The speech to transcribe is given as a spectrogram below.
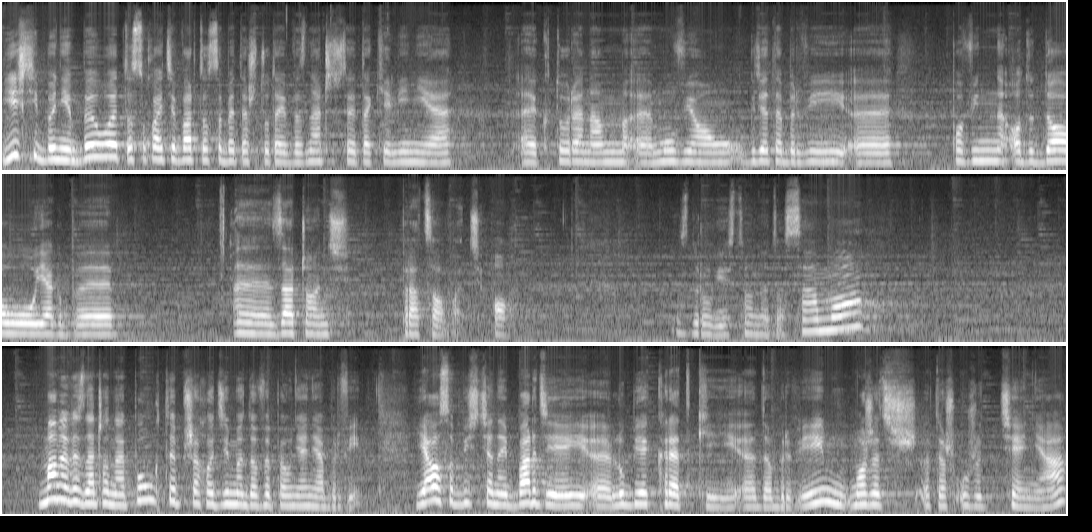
Jeśli by nie były, to słuchajcie, warto sobie też tutaj wyznaczyć tutaj takie linie, które nam e, mówią, gdzie te brwi e, powinny od dołu jakby e, zacząć pracować. O, z drugiej strony to samo. Mamy wyznaczone punkty, przechodzimy do wypełniania brwi. Ja osobiście najbardziej e, lubię kredki e, do brwi. Możesz też użyć cienia,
